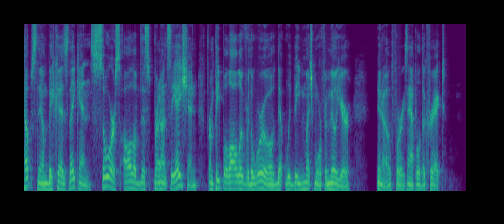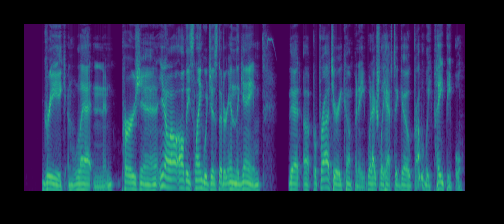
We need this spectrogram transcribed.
helps them because they can source all of this pronunciation right. from people all over the world that would be much more familiar you know, for example, the correct Greek and Latin and Persian, you know, all, all these languages that are in the game that a proprietary company would actually have to go probably pay people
